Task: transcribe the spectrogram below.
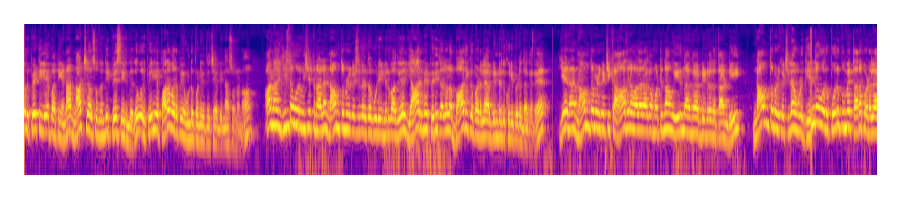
ஒரு பேட்டியிலேயே பார்த்தீங்கன்னா நாச்சியால் சுதந்தி பேசியிருந்தது ஒரு பெரிய பரபரப்பை உண்டு பண்ணியிருந்துச்சு அப்படின்னு தான் சொல்லணும். ஆனால் இந்த ஒரு விஷயத்தினால நாம் தமிழ் கட்சியில் இருக்கக்கூடிய நிர்வாகிகள் யாருமே பெரிதளவில் பாதிக்கப்படலை அப்படின்றது குறிப்பிடத்தக்கது. ஏன்னா நாம் தமிழ் கட்சிக்கு ஆதரவாளராக மட்டும்தான் அவங்க இருந்தாங்க அப்படின்றத தாண்டி நாம் தமிழ் கட்சியில் அவங்களுக்கு எந்த ஒரு பொறுப்புமே தரப்படலை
